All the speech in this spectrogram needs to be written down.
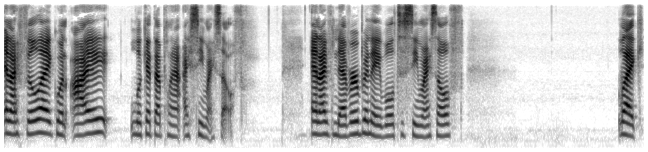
and I feel like when I look at that plant I see myself. And I've never been able to see myself like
